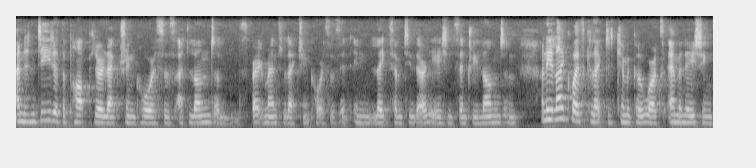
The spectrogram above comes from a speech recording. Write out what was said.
and indeed at the popular lecturing courses at London, experimental lecturing courses in, in, late 17th, early 18th century London. And he likewise collected chemical works emanating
